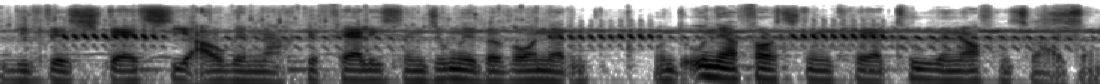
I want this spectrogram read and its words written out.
liegt es stets die Augen nach gefährlichsten Dschungelbewohnern und unerforschten Kreaturen offen zu halten.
